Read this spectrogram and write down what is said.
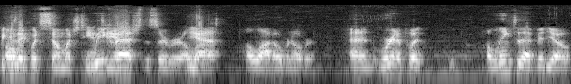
because Oh, they put so much TNT we in crashed the server a it? Yeah. A lot over and over. And we're going to put a link to that video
